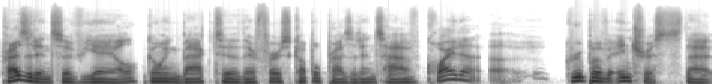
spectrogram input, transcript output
presidents of Yale, going back to their first couple presidents, have quite a, a group of interests that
